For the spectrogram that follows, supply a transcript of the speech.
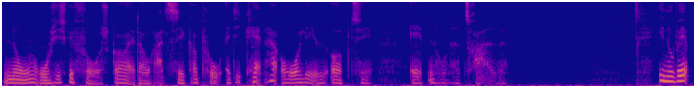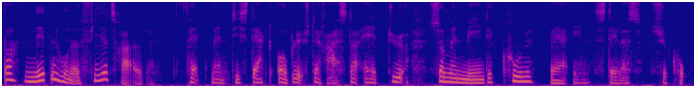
Nogle russiske forskere er dog ret sikre på, at de kan have overlevet op til 1830. I november 1934 fandt man de stærkt opløste rester af et dyr, som man mente kunne være en Stellas psykop.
